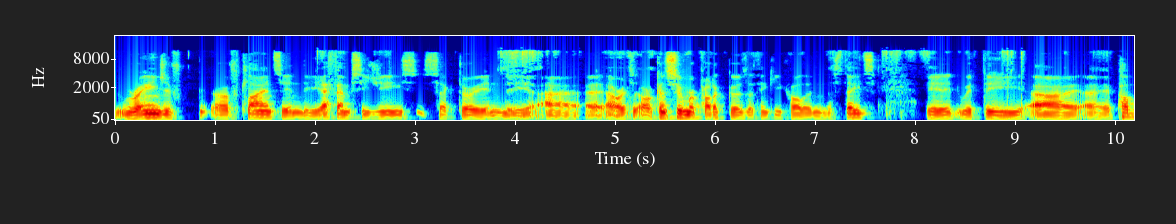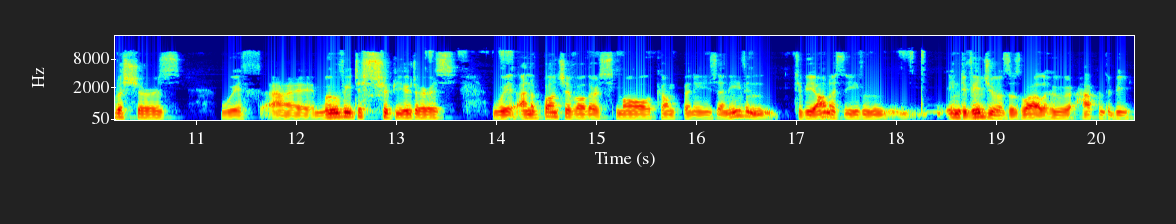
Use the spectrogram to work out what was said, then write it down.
range of, of clients in the FMCG sector, in the uh, or, or, consumer product goods, I think you call it in the states, it, with the uh, uh publishers, with uh, movie distributors, with, and a bunch of other small companies, and even, to be honest, even individuals as well who happen to be,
